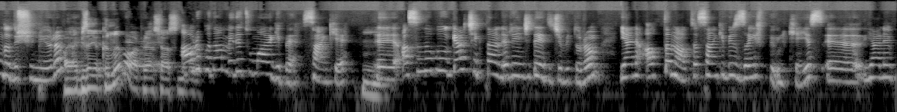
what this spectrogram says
onu da düşünüyorum. Hayır, bize yakınlığı mı var Prens Charles'ın? da? Avrupa'dan medet umar gibi sanki. Hmm. Ee, aslında bu gerçekten rencide edici bir durum. Yani alttan alta sanki bir zayıf bir ülkeyiz. Ee, yani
